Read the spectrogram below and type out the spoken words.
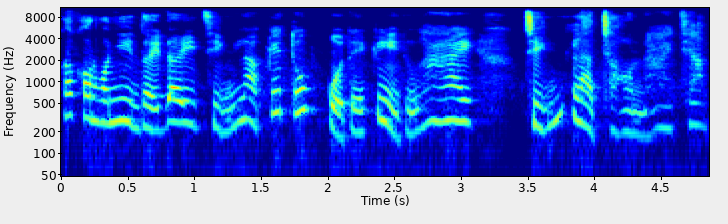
các con có nhìn thấy đây chính là kết thúc của thế kỷ thứ hai, chính là tròn 200.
